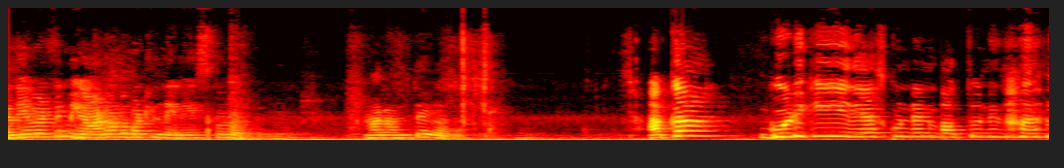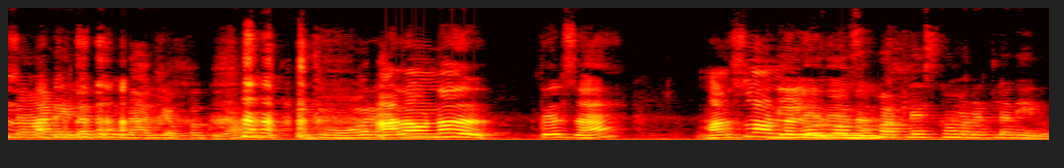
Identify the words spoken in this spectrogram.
అదేమంటే మీ ఆడవాళ్ళ బట్టలు నేను వేసుకొని అంటున్నాను మరి అంతే కదా. అక్క గుడికి ఇది వేసుకుంటేనే భక్తుని అలా ఉండదు. తెలుసా? మనసులో ఉండాలి దేవుడి ఏదైనా. కోసం బట్టలు వేసుకోమన్నట్ల నేను.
